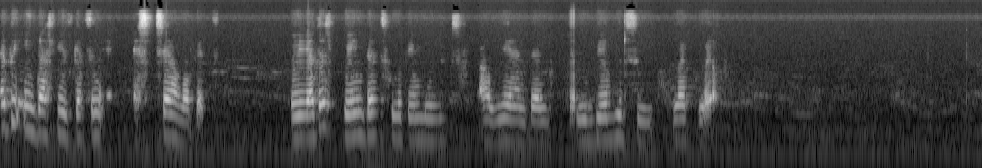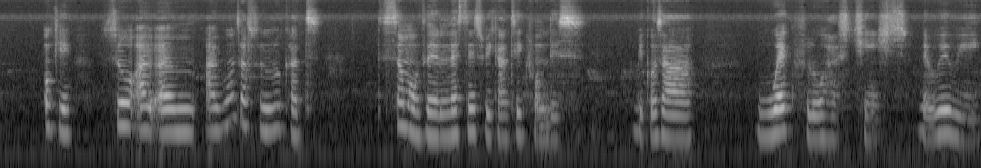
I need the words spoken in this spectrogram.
every industry is getting a share of it. We are just praying this whole thing moves away and then we'll be able to work well. Okay, so I um I want us to look at some of the lessons we can take from this because our workflow has changed. The way we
